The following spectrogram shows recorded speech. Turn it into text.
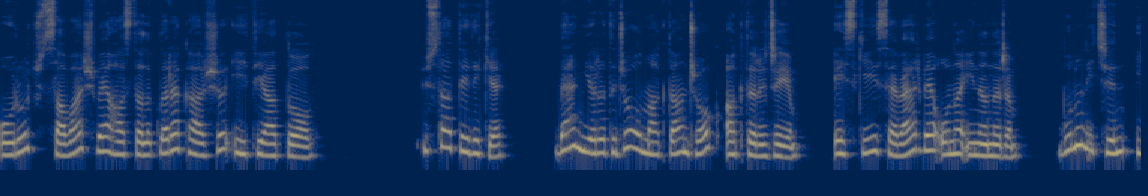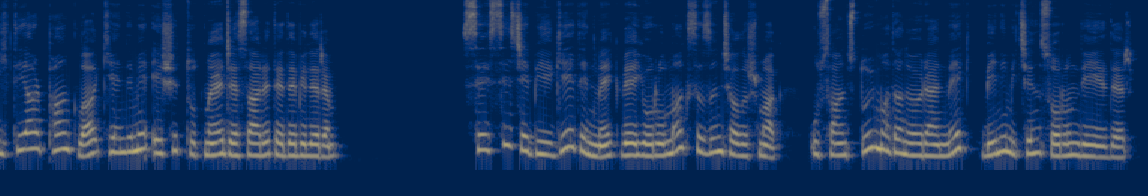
Oruç, savaş ve hastalıklara karşı ihtiyatlı ol. Üstad dedi ki, ben yaratıcı olmaktan çok aktarıcıyım. Eskiyi sever ve ona inanırım. Bunun için ihtiyar Punk'la kendimi eşit tutmaya cesaret edebilirim. Sessizce bilgi edinmek ve yorulmaksızın çalışmak, usanç duymadan öğrenmek benim için sorun değildir.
